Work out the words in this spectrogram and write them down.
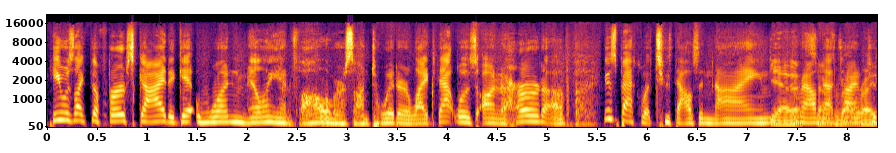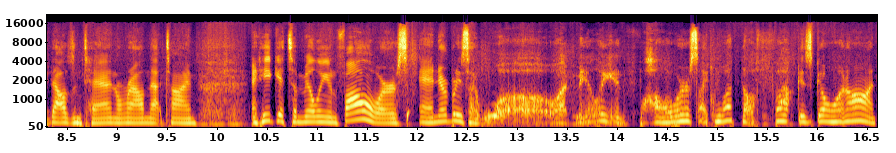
he was like the first guy to get 1 million followers on Twitter. Like that was unheard of. It was back, what, 2009? Yeah, that around that time, right. 2010, around that time. And he gets a million followers, and everybody's like, whoa, a million followers? Like, what the fuck is going on?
